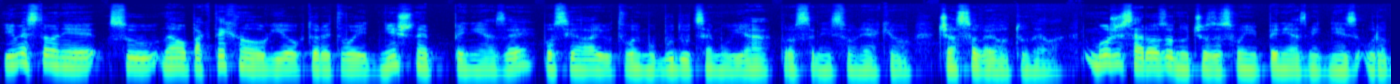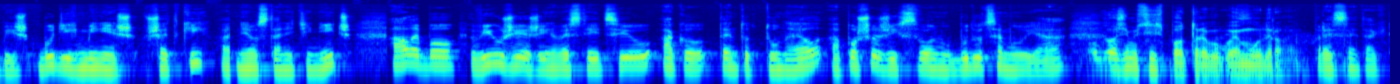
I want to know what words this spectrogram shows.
investovanie sú naopak technológiou, ktoré tvoje dnešné peniaze posielajú tvojmu budúcemu ja prostredníctvom nejakého časového tunela. Môže sa rozhodnúť, čo so svojimi peniazmi dnes urobíš. Buď ich minieš všetky a neostane ti nič, alebo využiješ investíciu ako tento tunel a pošleš ich svojmu budúcemu ja. Odložím si spotrebu, poviem múdro. Presne tak.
